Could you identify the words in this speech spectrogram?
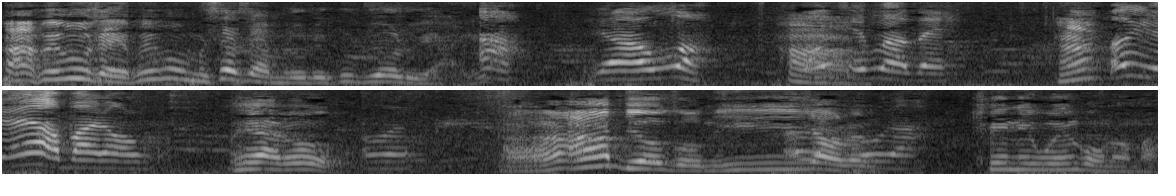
ဟာဖေဖော်ဆက်ဖေဖော်မဆက်ဆက်မလို့လေခုပြောလို့ရတယ်အာရအောင်ပါဟာရှင်းပါပဲဟမ်ဟုတ်ရဲ့အပါတော့ဘယ်ရတော့ဟာအာပြောကုန်ပြီရောက်လို့ရှင်နေဝင်းကုန်တော့မှာ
